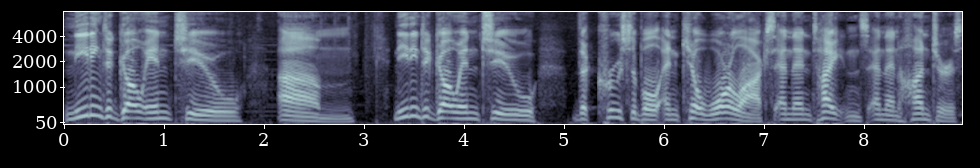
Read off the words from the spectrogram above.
Needing to go into, um, needing to go into the Crucible and kill Warlocks and then Titans and then Hunters.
